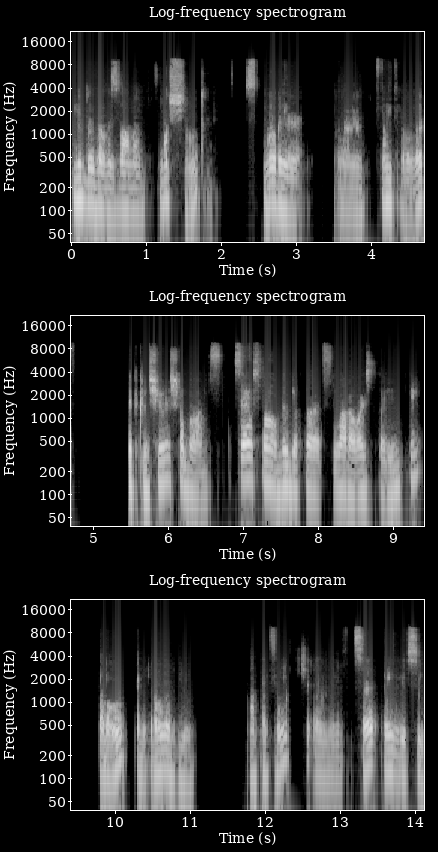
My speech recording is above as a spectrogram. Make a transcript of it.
Ми додали з вами маршрут, створили е, контролер, підключили шаблон. Це основа будь-якої Laravel сторінки Row Controller View. А також е, це MVC.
